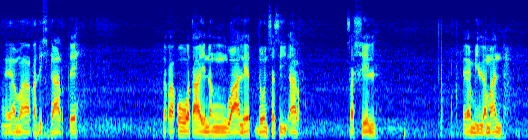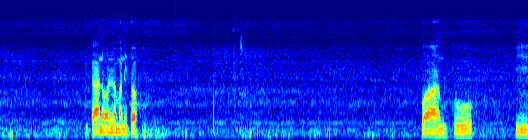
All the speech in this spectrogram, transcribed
Ayan mga kadiskarte. Nakakuha tayo ng wallet doon sa CR. Sa Shell. Ayan may laman. Kano ang laman ito? One, two, three,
